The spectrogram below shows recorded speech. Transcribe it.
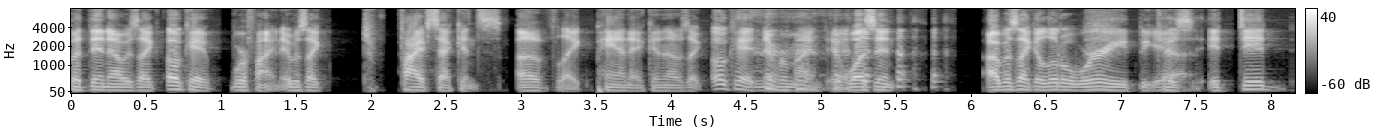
But then I was like, "Okay, we're fine." It was like t- 5 seconds of like panic and I was like, "Okay, never mind." It wasn't I was like a little worried because it did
